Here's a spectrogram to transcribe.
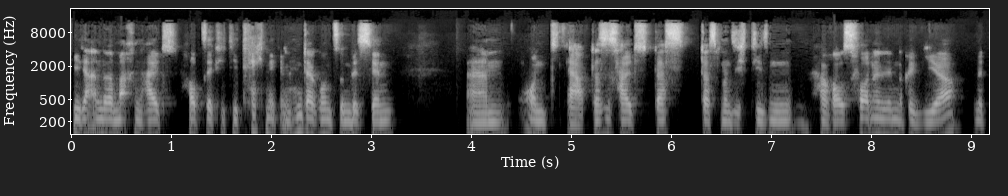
Viele andere machen halt hauptsächlich die Technik im Hintergrund so ein bisschen. Ähm, und ja, das ist halt das, dass man sich diesen herausfordernden Revier mit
